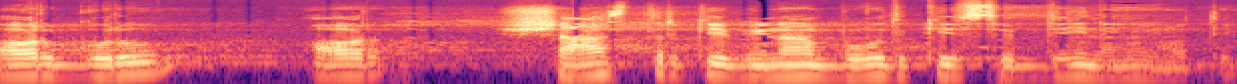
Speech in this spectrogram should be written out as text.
और गुरु और शास्त्र के बिना बोध की सिद्धि नहीं होती।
